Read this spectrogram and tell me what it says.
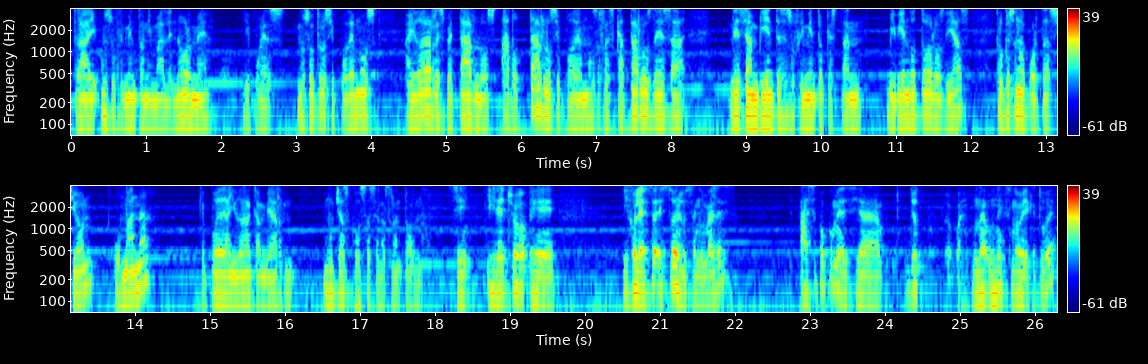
trae un sufrimiento animal enorme y pues nosotros si podemos ayudar a respetarlos, adoptarlos si podemos, rescatarlos de esa de ese ambiente, ese sufrimiento que están viviendo todos los días, creo que es una aportación humana que puede ayudar a cambiar muchas cosas en nuestro entorno. Sí, y de hecho, eh, híjole, esto, esto de los animales, hace poco me decía, yo, bueno, una, una exnovia que tuve,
